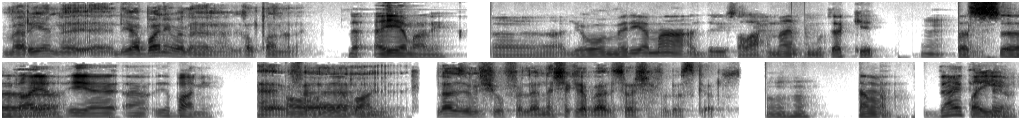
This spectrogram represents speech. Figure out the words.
ماريان آه، الياباني ولا غلطان أنا؟ لا علي آه، اللي هو ماريا ما أدري صراحة ماني متأكد مم. بس آه، رايا اي آه، ياباني ف- ياباني. لازم نشوفه لأن شكله بعد يترشح في الأوسكار. تمام بداية طيب.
